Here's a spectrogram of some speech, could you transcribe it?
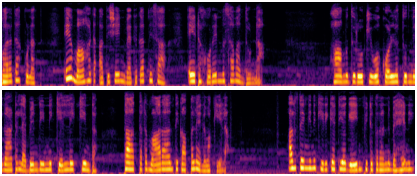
වරදක් වුණත් එය මාහට අතිශයින් වැදගත් නිසා එයට හොරෙන්ම සවන් දුන්නා. හාමුදුරුවෝ කිව්ව කොල්ල තුන්දෙනාට ලැබෙන්න ඉන්නේ කෙල්ලෙක්කින්ද තාත්තට මාරාන්තික අපල එනවා කියලා. අලුතෙන් එන කිරි කැටිය ගෙයින් පිට කරන්න බැහැනේ.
